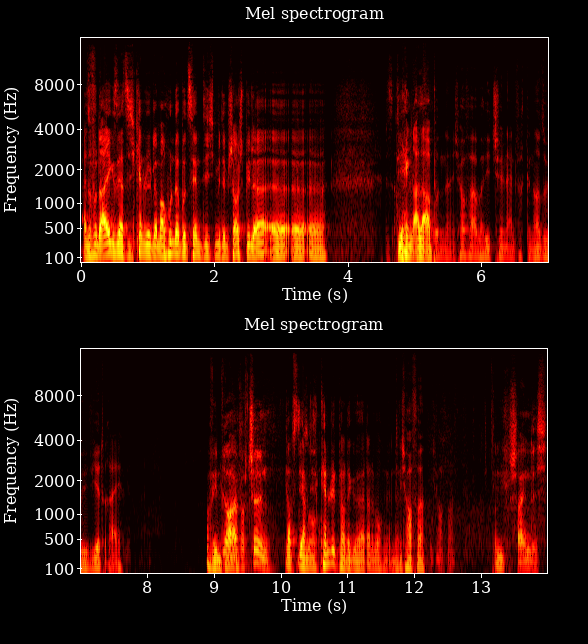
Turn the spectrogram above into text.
Also von daher gesehen hat sich Kendrick Lamar hundertprozentig mit dem Schauspieler, äh, äh, äh, die hängen alle ab. Runde. Ich hoffe aber, die chillen einfach genauso wie wir drei. Auf jeden Ja, Fall. einfach chillen. Glaubst du, die haben die Kendrick-Platte gehört am Wochenende? Ich hoffe. Wahrscheinlich.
